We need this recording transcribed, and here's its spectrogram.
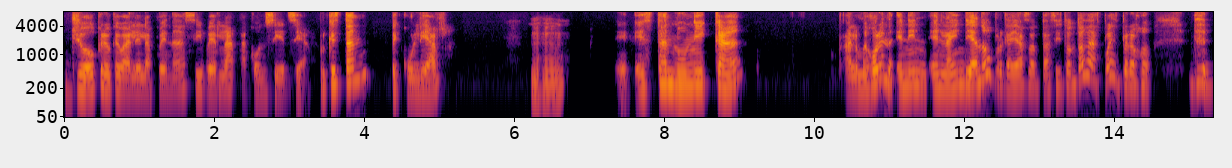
yo creo que vale la pena sí verla a conciencia, porque es tan peculiar, Ujú. eh, es tan única. A lo mejor en, en in- en la India no, porque allá son, así son todas, pues, pero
